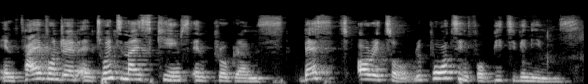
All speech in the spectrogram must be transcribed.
and 529 schemes and programs. Best Orator reporting for BTV News.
